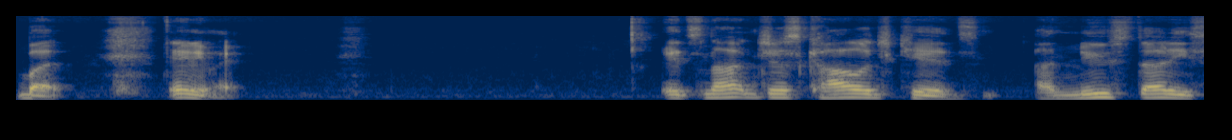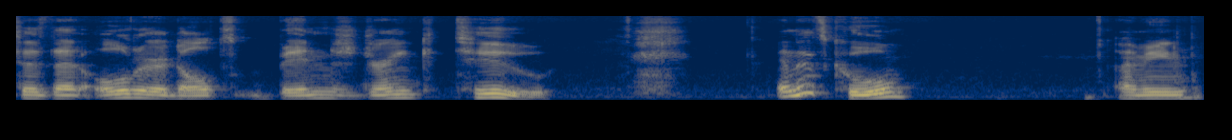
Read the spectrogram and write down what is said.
But anyway, it's not just college kids. A new study says that older adults binge drink too. And that's cool. I mean,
